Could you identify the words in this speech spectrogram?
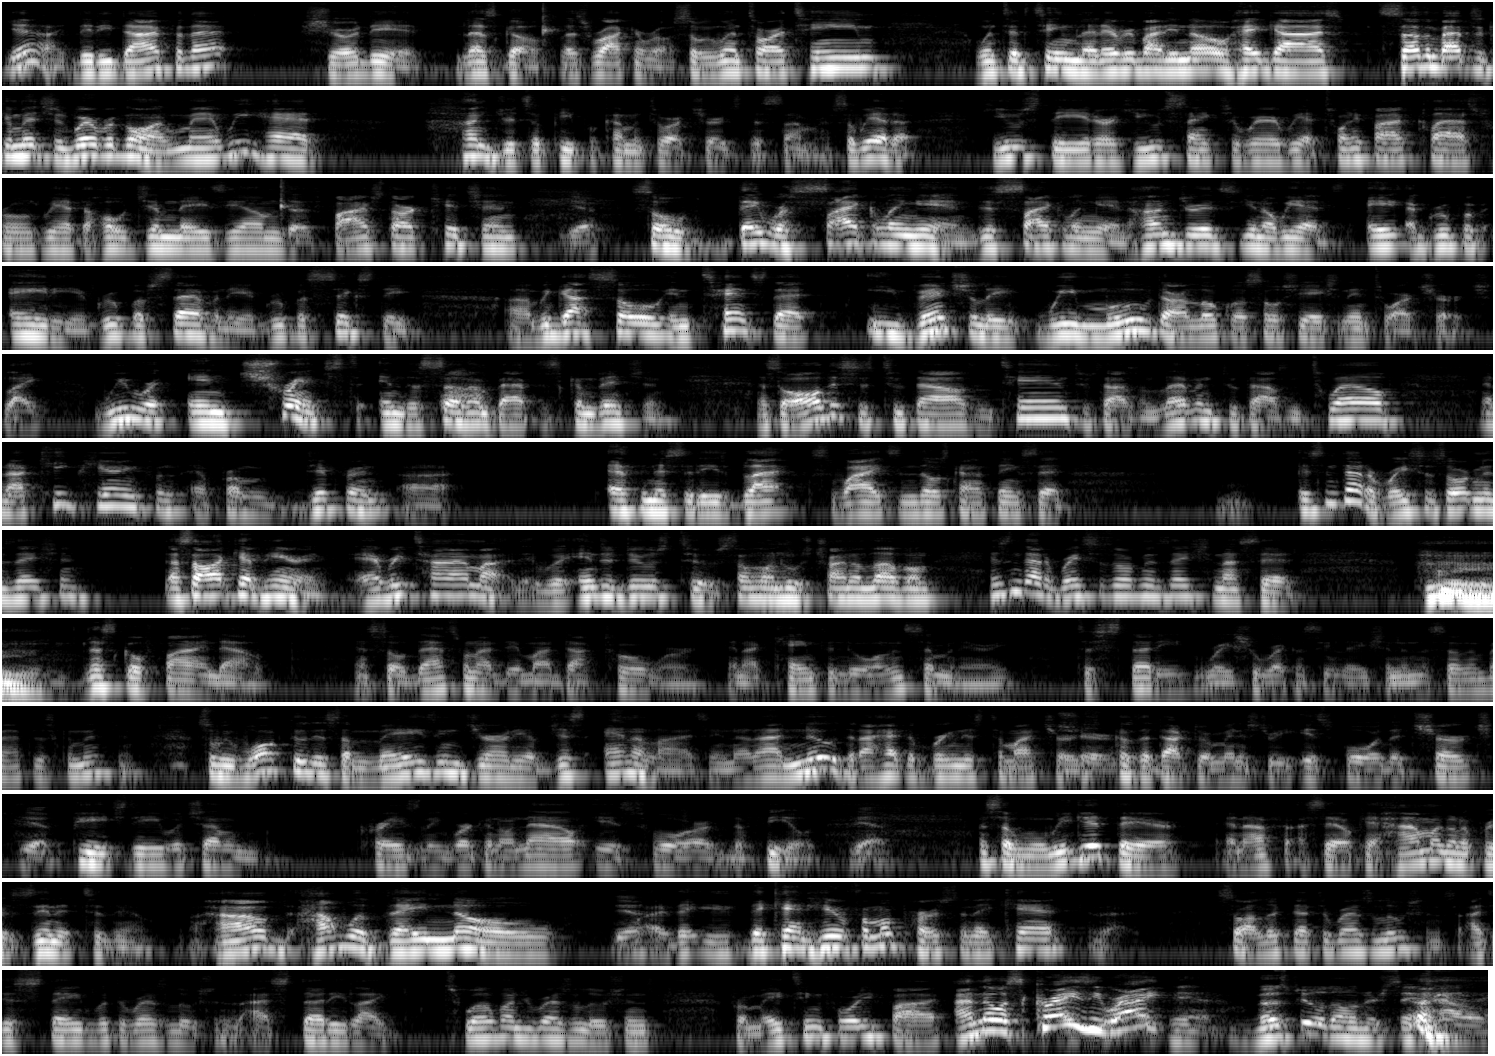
Yeah, did he die for that? Sure did. Let's go. Let's rock and roll. So we went to our team, went to the team, let everybody know, hey guys, Southern Baptist Convention, where we're going. Man, we had hundreds of people coming to our church this summer. So we had a huge theater, huge sanctuary. We had 25 classrooms. We had the whole gymnasium, the five-star kitchen. Yeah. So they were cycling in, just cycling in. Hundreds, you know, we had eight, a group of 80, a group of 70, a group of 60. Um, it got so intense that eventually we moved our local association into our church. Like we were entrenched in the Southern Baptist Convention. And so all this is 2010, 2011, 2012. And I keep hearing from, from different uh, ethnicities, blacks, whites, and those kind of things said, isn't that a racist organization? That's all I kept hearing. Every time I we're introduced to someone who's trying to love them, isn't that a racist organization? I said, hmm, let's go find out. And so that's when I did my doctoral work, and I came to New Orleans Seminary to study racial reconciliation in the Southern Baptist Convention. So we walked through this amazing journey of just analyzing, and I knew that I had to bring this to my church Sure. because the doctoral ministry is for the church. Yep. PhD, which I'm crazily working on now, is for the field. Yeah. And so when we get there, and I, I said, okay, how am I going to present it to them? How how will they know? Yeah. Uh, They, they can't hear from a person. They can't. So I looked at the resolutions. I just stayed with the resolutions. I studied like 1,200 resolutions from 1845. I know it's crazy, right? Yeah. Most people don't understand how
